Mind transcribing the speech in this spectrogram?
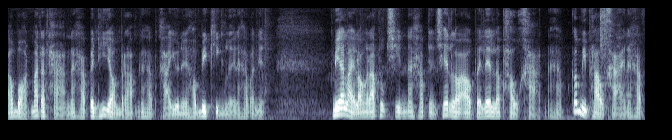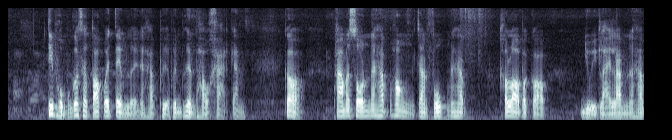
Outboard มาตรฐานนะครับ เป็นที่ยอมรับนะครับ ขายอยู่ใน Hobby King เลยนะครับ อันเนี้ยมีอะไหล่รองรับทุกชิ้นนะครับ อย่างเช่นเราเอาไปเล่นแล้วเพลาขาดนะครับ ก็มีเพลาขายนะครับ ที่ผมก็สต็อกไว้เต็มเลยนะครับเผื่อเพื่อนๆเผาขาดกัน ก็พามาโซนนะครับ ห้องจานฟุกนะครับเขารอประกอบอยู่อีกหลายลำนะครับ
